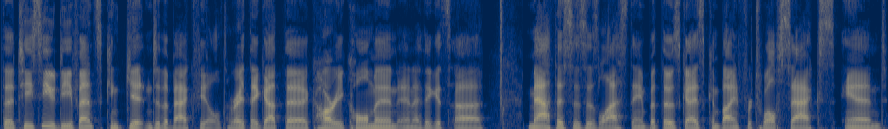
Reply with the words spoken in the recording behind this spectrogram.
the TCU defense can get into the backfield, right? They got the Khari Coleman and I think it's uh Mathis is his last name, but those guys combined for 12 sacks and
